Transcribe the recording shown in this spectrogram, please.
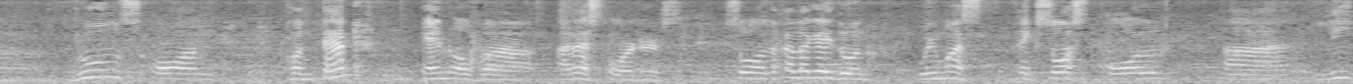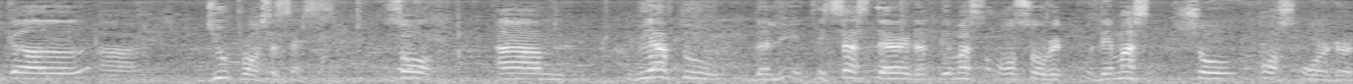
uh, rules on contempt and of uh, arrest orders. So nakalagay doon, we must exhaust all uh, legal uh, due processes. So um, we have to. The, it says there that they must also they must show cause order.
